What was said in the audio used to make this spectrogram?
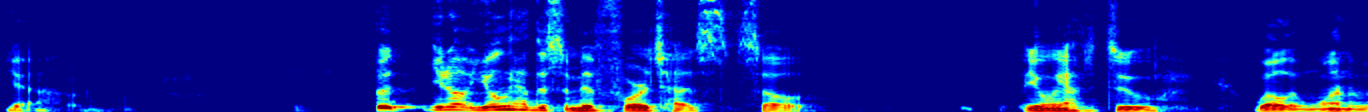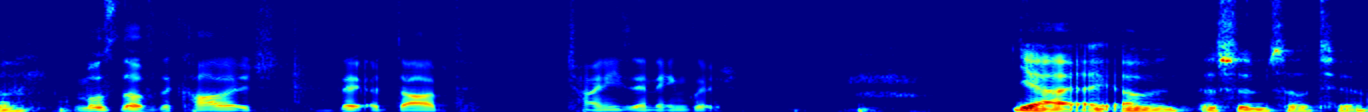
Yeah. But you know, you only have to submit four tests, so you only have to do well in one of them. Most of the college they adopt Chinese and English. Yeah, I, I would assume so too.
